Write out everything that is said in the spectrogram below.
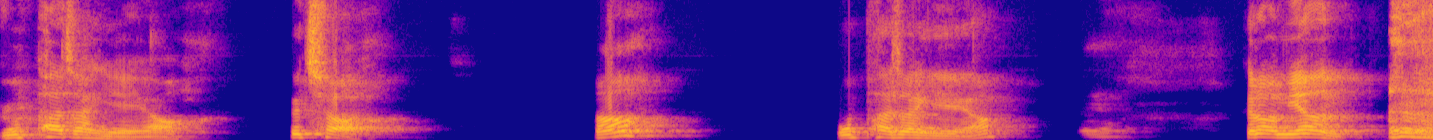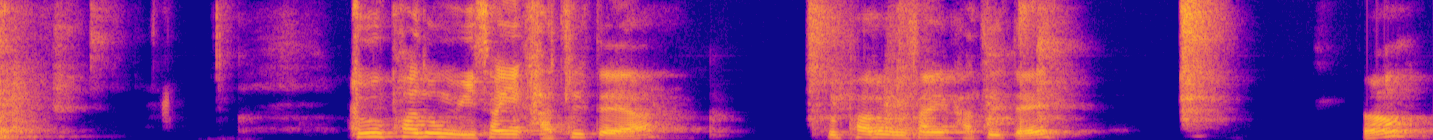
5파장이에요. 그쵸? 어? 5파장이에요. 네. 그러면 두 파동 위상이 같을 때야. 두 파동 위상이 같을 때, 어?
